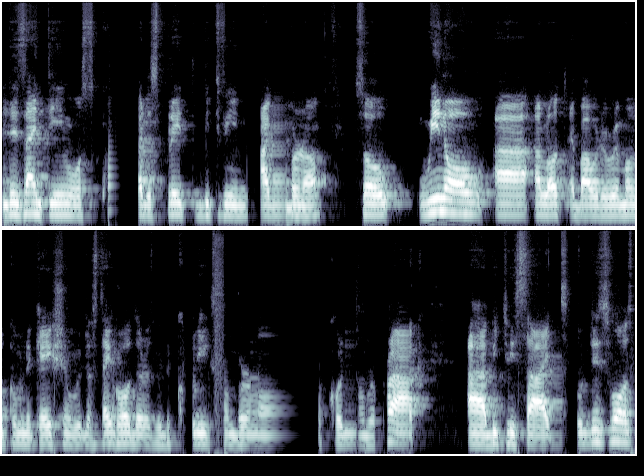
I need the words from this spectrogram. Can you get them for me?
The design team was quite a split between Prague and Brno. So we know uh, a lot about the remote communication with the stakeholders, with the colleagues from Brno, colleagues from Prague, uh, between sites. So this was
